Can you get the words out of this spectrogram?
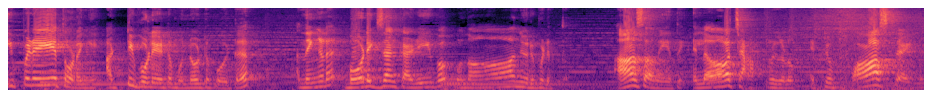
ഇപ്പോഴേ തുടങ്ങി. അടിപൊളിയായിട്ട് മുന്നോട്ട് പോയിട്ട് നിങ്ങളുടെ ബോർഡ് എക്സാം കഴിയുമ്പോൾ ഒന്നാഞ്ഞൊരു ആ സമയത്ത് എല്ലാ ചാപ്റ്ററുകളും ഏറ്റവും ഫാസ്റ്റായിട്ട്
